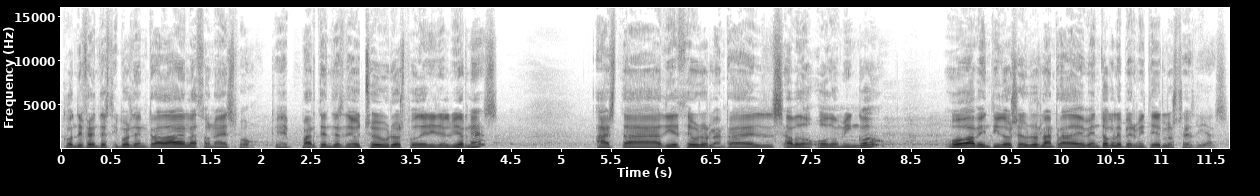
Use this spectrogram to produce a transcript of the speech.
con diferentes tipos de entrada en la zona Expo, que parten desde 8 euros poder ir el viernes hasta 10 euros la entrada del sábado o domingo, o a 22 euros la entrada de evento que le permite ir los tres días.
